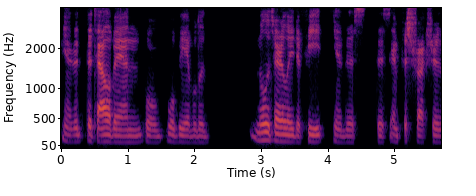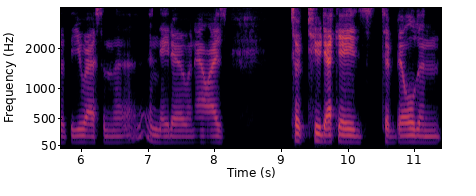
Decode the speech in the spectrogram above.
you know, the, the Taliban will will be able to militarily defeat you know this this infrastructure that the U.S. and the and NATO and allies took two decades to build and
